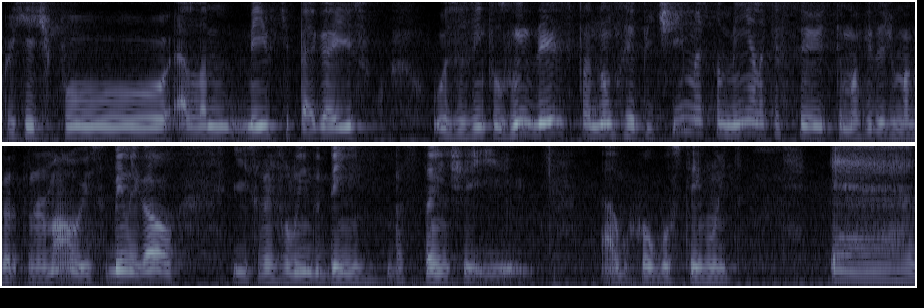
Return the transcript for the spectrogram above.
Porque, tipo, ela meio que pega isso, os exemplos ruins deles para não se repetir, mas também ela quer ser, ter uma vida de uma garota normal, isso é bem legal. E isso vai evoluindo bem, bastante, e algo que eu gostei muito. É,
